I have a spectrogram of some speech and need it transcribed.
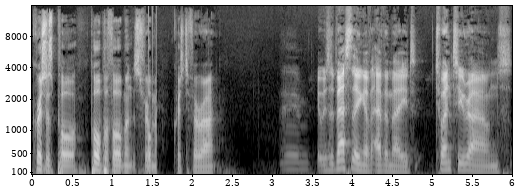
Chris was poor. Poor performance from Christopher Wright. Um, it was the best thing I've ever made. Twenty rounds.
